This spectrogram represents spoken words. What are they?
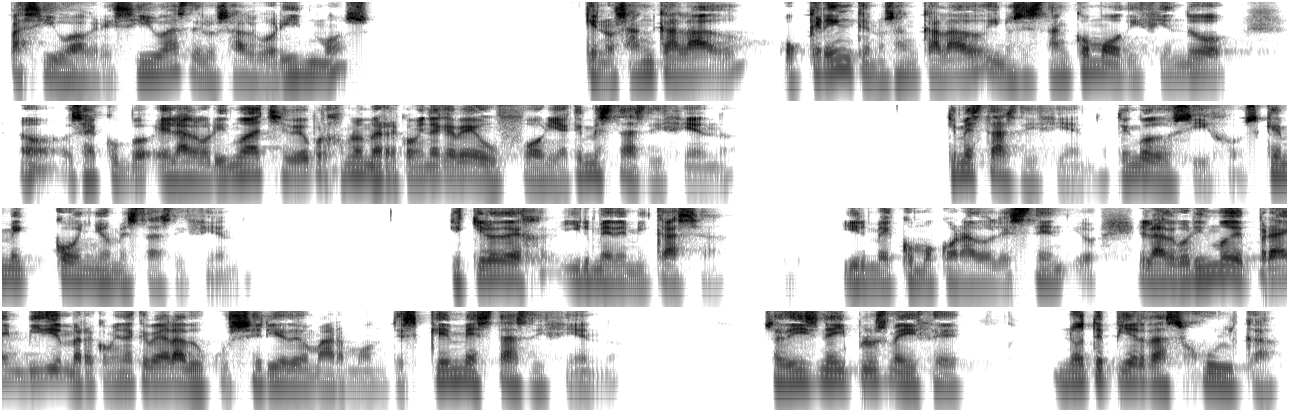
pasivo-agresivas de los algoritmos que nos han calado o creen que nos han calado y nos están como diciendo, ¿no? O sea, el algoritmo de HBO, por ejemplo, me recomienda que vea Euforia. ¿Qué me estás diciendo? ¿Qué me estás diciendo? Tengo dos hijos. ¿Qué me coño me estás diciendo? Que quiero irme de mi casa irme como con adolescente. El algoritmo de Prime Video me recomienda que vea la docuserie de Omar Montes. ¿Qué me estás diciendo? O sea, Disney Plus me dice, no te pierdas Hulka.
